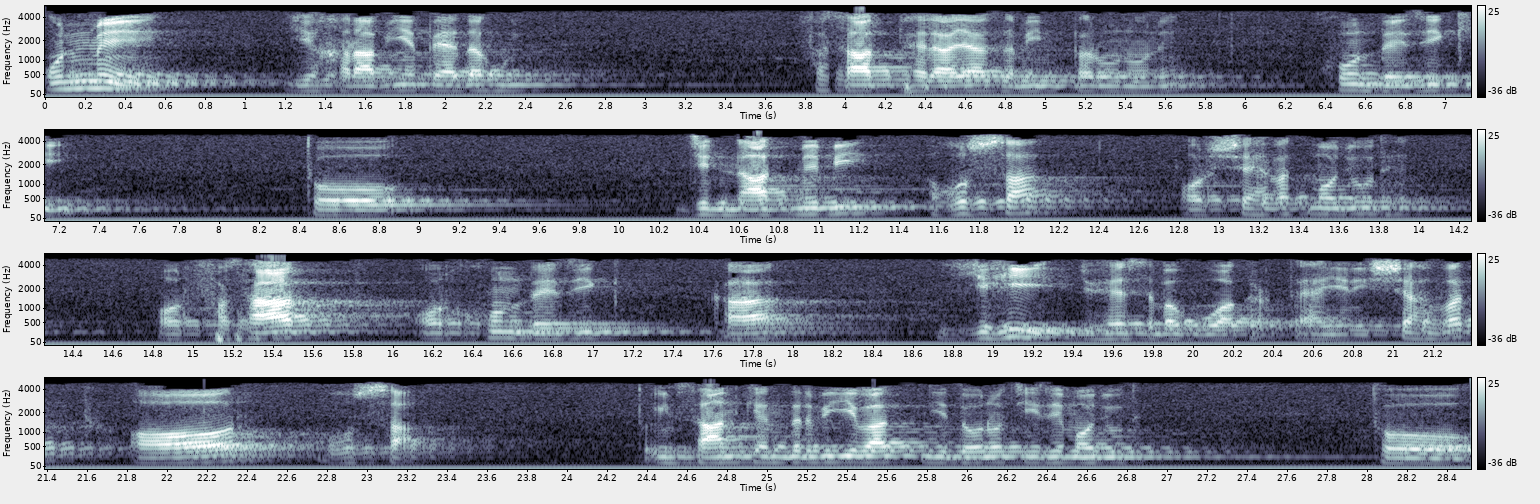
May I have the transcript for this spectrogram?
ان میں یہ خرابیاں پیدا ہوئیں۔ فساد پھیلایا زمین پر انہوں نے، خون ریزی کی۔ تو جنات میں بھی غصہ اور شہوت موجود ہے اور فساد اور خون ریزی کا یہی جو ہے سبب ہوا کرتا ہے یعنی شہوت اور غصہ۔ تو انسان کے اندر بھی یہ بات، یہ دونوں چیزیں موجود ہیں۔ تو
